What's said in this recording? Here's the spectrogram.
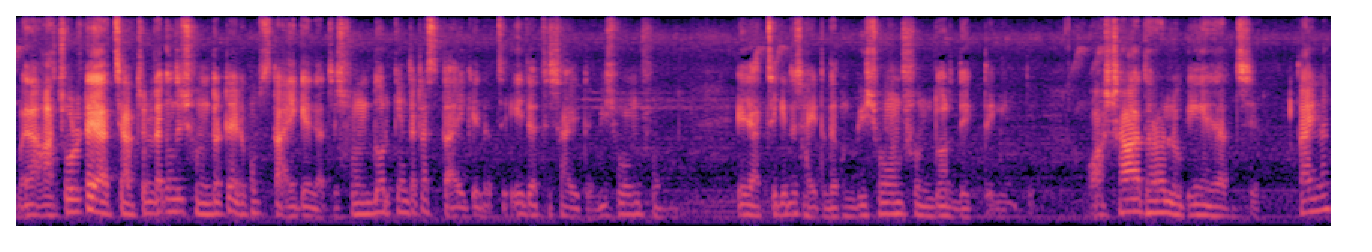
মানে আঁচলটা যাচ্ছে আঁচলটা কিন্তু সুন্দরটা এরকম স্ট্রাইকে যাচ্ছে। সুন্দর কিন্তু একটা স্ট্রাইকে যাচ্ছে। এই যাচ্ছে শাড়িটা ভীষণ সুন্দর। এই যাচ্ছে কিন্তু শাড়িটা দেখুন, ভীষণ সুন্দর দেখতে কিন্তু। অসাধারণ লুকিং এ যাচ্ছে, তাই না?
